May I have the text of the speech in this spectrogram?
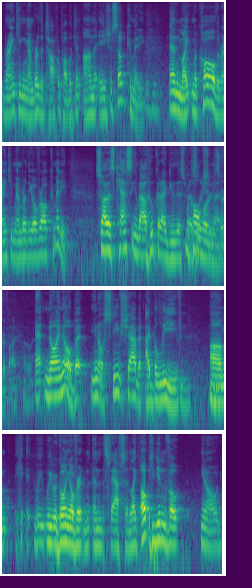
ranking member, the top Republican on the Asia subcommittee, and Mike McCaul, the ranking member of the overall committee. So I was casting about who could I do this McCall resolution voted with. certify, by the way. No, I know, but you know, Steve Chabot, I believe, Mm-hmm. Um, he, we, we were going over it, and, and the staff said like, "Oh, he didn't vote," you know,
